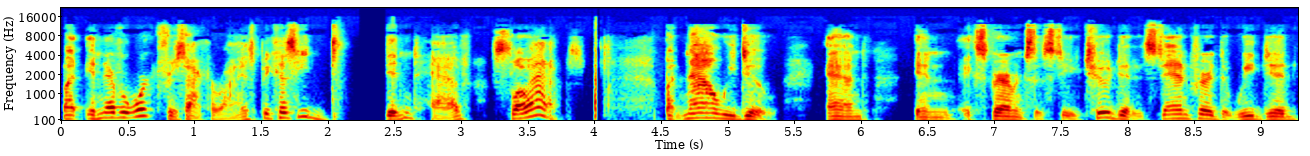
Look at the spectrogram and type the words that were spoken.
But it never worked for Zacharias because he didn't have slow atoms. But now we do. And in experiments that Steve Chu did at Stanford, that we did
